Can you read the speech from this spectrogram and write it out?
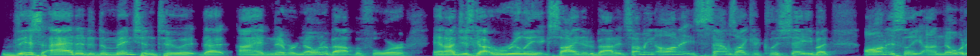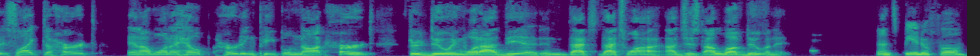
This added a dimension to it that I had never known about before. And I just got really excited about it. So, I mean, on it, sounds like a cliche, but honestly, I know what it's like to hurt and I want to help hurting people not hurt through doing what I did. And that's that's why I just I love doing it. That's beautiful.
